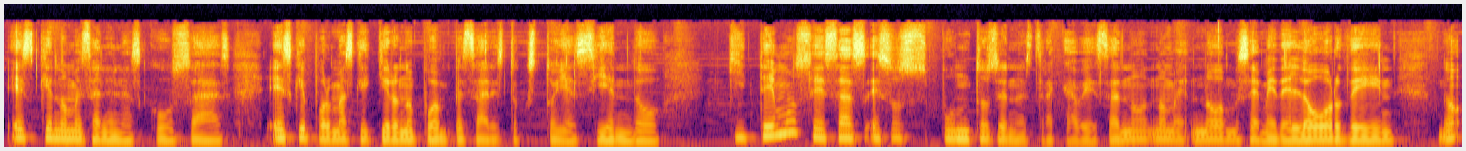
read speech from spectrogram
es que no me salen las cosas, es que por más que quiero no puedo empezar esto que estoy haciendo. Quitemos esas, esos puntos de nuestra cabeza, no, no, no se me dé el orden, ¿no?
